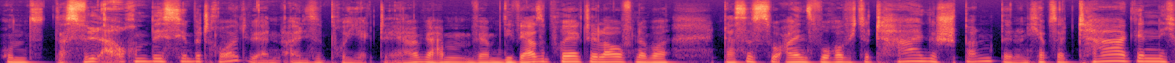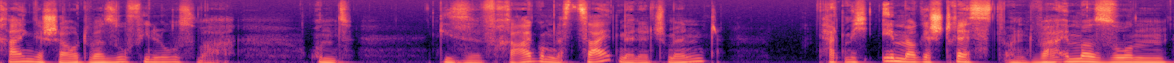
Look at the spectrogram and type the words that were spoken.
Und das will auch ein bisschen betreut werden, all diese Projekte. Ja, wir haben, wir haben diverse Projekte laufen, aber das ist so eins, worauf ich total gespannt bin. Und ich habe seit Tagen nicht reingeschaut, weil so viel los war. Und diese Frage um das Zeitmanagement hat mich immer gestresst und war immer so ein,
